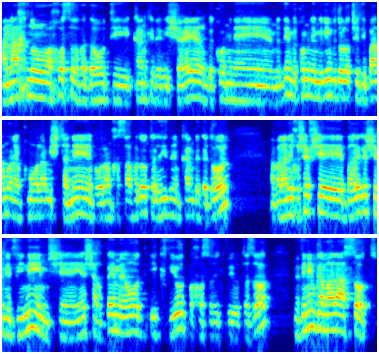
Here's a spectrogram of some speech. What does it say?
אנחנו, החוסר ודאות היא כאן כדי להישאר בכל מיני מדהים, בכל מיני מילים גדולות שדיברנו עליהן כמו עולם משתנה ועולם חסר ודאות, אני הם כאן בגדול, אבל אני חושב שברגע שמבינים שיש הרבה מאוד עקביות בחוסר עקביות הזאת, מבינים גם מה לעשות,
